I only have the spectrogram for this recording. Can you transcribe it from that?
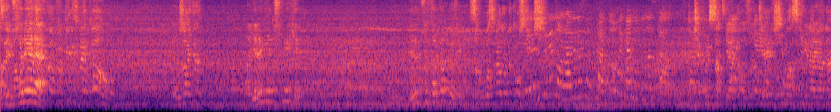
Abi düşsene yere. Ha, yere niye düşmüyor ki? Yere düşse sarı kart görecek. Savunmasına döndü Yere Kostić. düşürün normalde de sarı kartı o hakem durdurması lazım. İki fırsat geldi az önce Şimanski'nin ayağına.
